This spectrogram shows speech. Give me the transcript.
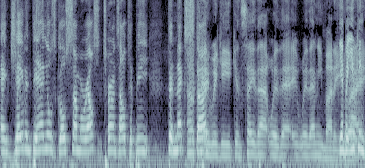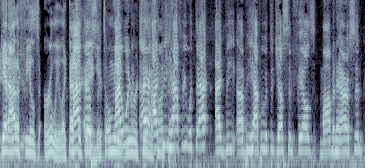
and Jayden Daniels goes somewhere else and turns out to be the next Okay, stud. Wiggy, you can say that with uh, with anybody. Yeah, but you can get out of You- Fields early. Like that's I- the thing. listen, it's only a would- year or two I, on a I'd be happy with that. I'd be I'd be happy with the Justin Fields, Marvin Harrison,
